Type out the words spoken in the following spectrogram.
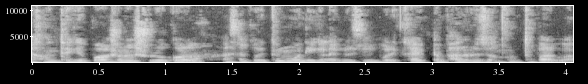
এখন থেকে পড়াশোনা শুরু করো। আশা করি তুমি মেডিকেল অ্যাডমিশন পরীক্ষায় একটা ভালো রেজাল্ট করতে পারবা।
